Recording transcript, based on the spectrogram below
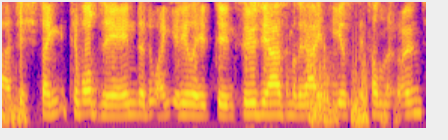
I just think towards the end I don't think really the enthusiasm or the ideas to turn it around.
